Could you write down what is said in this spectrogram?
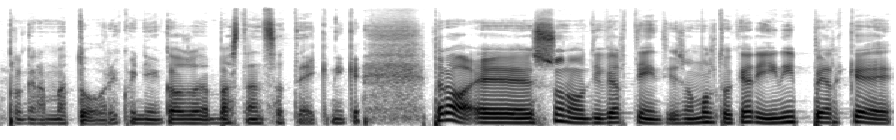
programmatori, quindi cose abbastanza tecniche. Però eh, sono divertenti, sono molto carini perché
